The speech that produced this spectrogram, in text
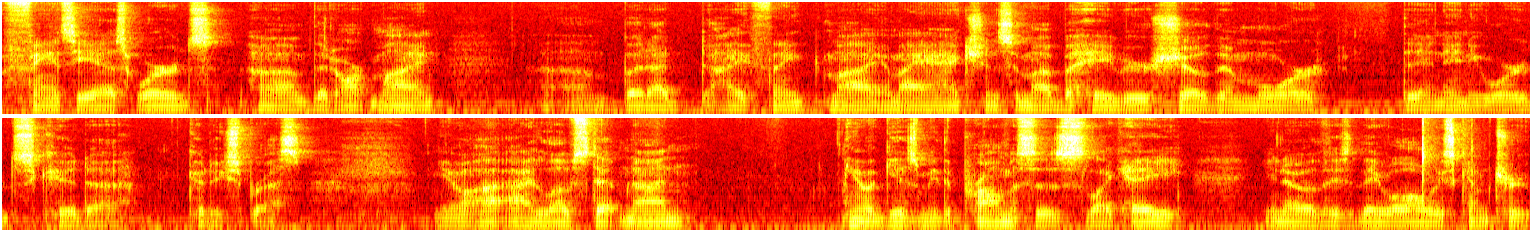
fancy ass words that aren't mine. Um, but I, I think my my actions and my behavior show them more than any words could uh, could express. You know, I, I love step nine. You know, it gives me the promises like, hey, you know they, they will always come true.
